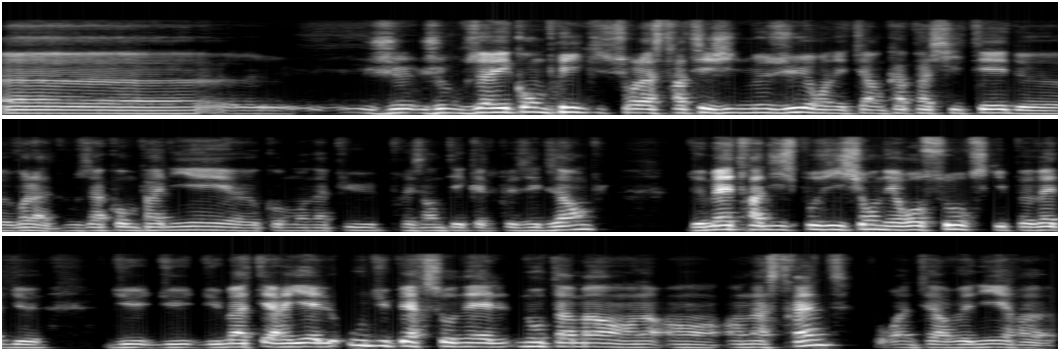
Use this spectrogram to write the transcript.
Je, je, vous avez compris que sur la stratégie de mesure, on était en capacité de, voilà, de vous accompagner, comme on a pu présenter quelques exemples de mettre à disposition des ressources qui peuvent être du, matériel ou du personnel, notamment en, astreinte, pour intervenir euh,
